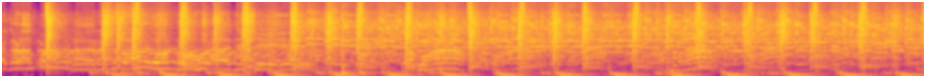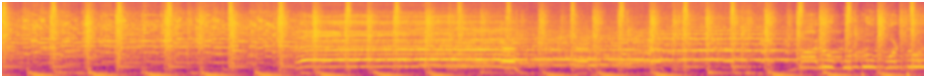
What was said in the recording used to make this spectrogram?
આગળ માન રજવાડો નો રાજ છે. મારું કુટુંબ મોટું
